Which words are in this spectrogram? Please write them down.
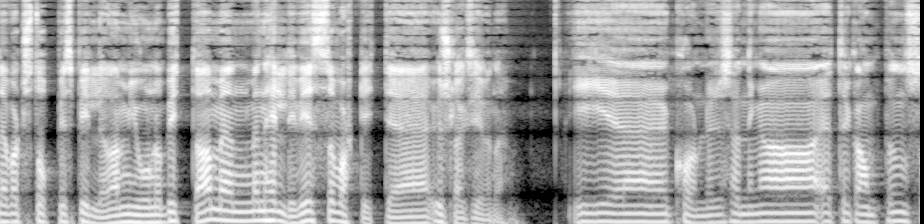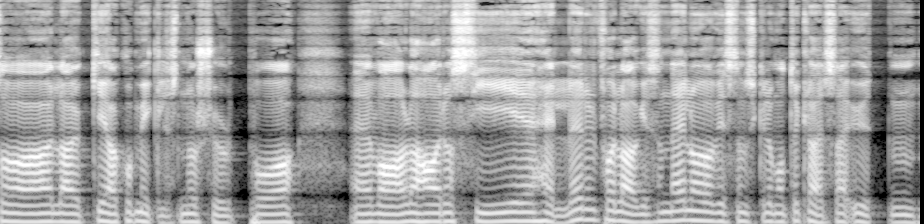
det ble stopp i spillet. De gjorde noe bytta, men, men heldigvis så ble det ikke utslagsgivende. I eh, cornersendinga etter kampen så la ikke Jakob Mikkelsen noe skjul på eh, hva det har å si heller for laget sin del, og hvis de skulle måtte klare seg uten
